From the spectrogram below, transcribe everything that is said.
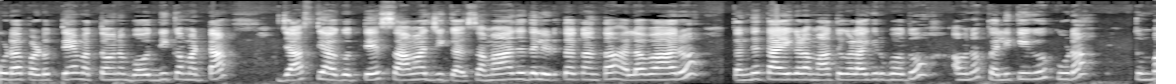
ಕೂಡ ಪಡುತ್ತೆ ಮತ್ತು ಅವನ ಬೌದ್ಧಿಕ ಮಟ್ಟ ಜಾಸ್ತಿ ಆಗುತ್ತೆ. ಸಾಮಾಜಿಕ ಸಮಾಜದಲ್ಲಿ ಇರ್ತಕ್ಕಂಥ ಹಲವಾರು ತಂದೆ ತಾಯಿಗಳ ಮಾತುಗಳಾಗಿರ್ಬೋದು, ಅವನ ಕಲಿಕೆಗೂ ಕೂಡ ತುಂಬ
